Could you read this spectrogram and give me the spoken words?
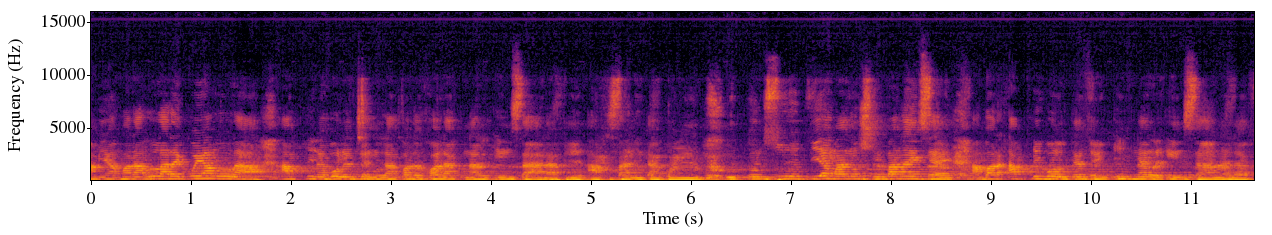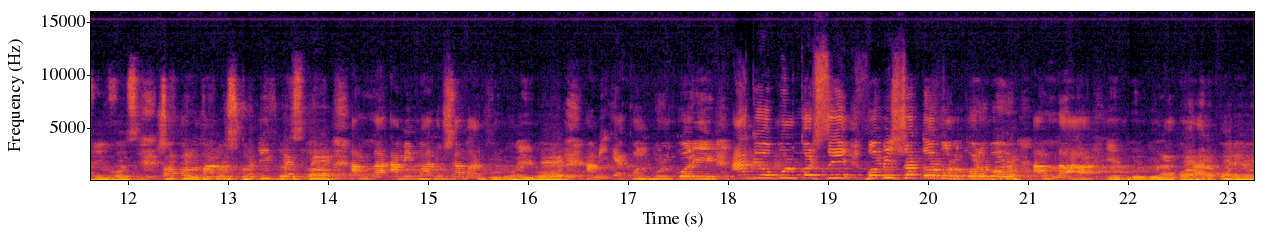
আমি আমার আল্লাহরে কই আল্লাহ আপনি না বলেছেন লাকাদ খলাকনাল ইনসানা ফি আহসানি তাকওয়িম উত্তম সুরত দিয়া মানুষকে বানাইছেন আবার আপনি বলতেছেন ইন্নাল ইনসানা লাফি খুস সকল মানুষ ক্ষতিগ্রস্ত। আল্লাহ আমি মানুষ আমার ভুল হইব। আমি এখন ভুল করি। আগেও ভুল করছি, ভবিষ্যতেও ভুল করব। আল্লাহ, এই ভুলগুলা করার পরেও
